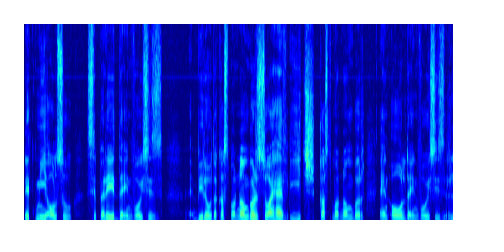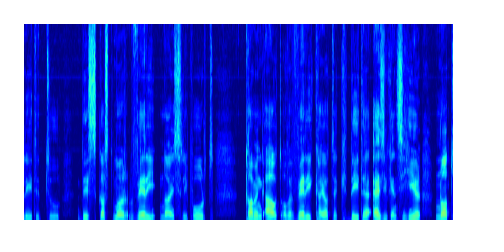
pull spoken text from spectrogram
Let me also separate the invoices below the customer numbers so I have each customer number and all the invoices related to this customer. Very nice report coming out of a very chaotic data. As you can see here not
